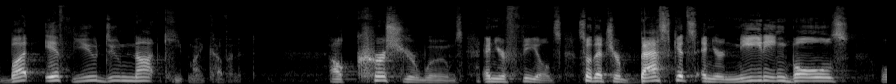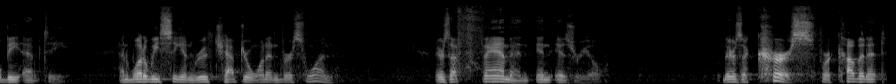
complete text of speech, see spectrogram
But if you do not keep my covenant, I'll curse your wombs and your fields so that your baskets and your kneading bowls will be empty. And what do we see in Ruth chapter 1 and verse 1? There's a famine in Israel, there's a curse for covenant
